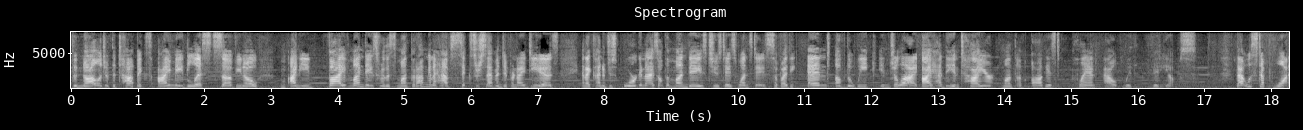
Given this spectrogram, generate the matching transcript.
the knowledge of the topics, I made lists of, you know, I need five Mondays for this month, but I'm to have six or seven different ideas. And I kind of just organized all the Mondays, Tuesdays, Wednesdays. So by the end of the week in July, I had the entire month of August planned out with videos. That was step one.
